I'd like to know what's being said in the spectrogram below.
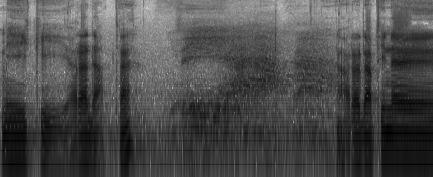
มมีกี่ระดับจ๊ะ ระดับที่หนึ่ง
